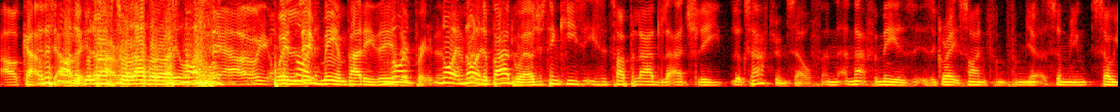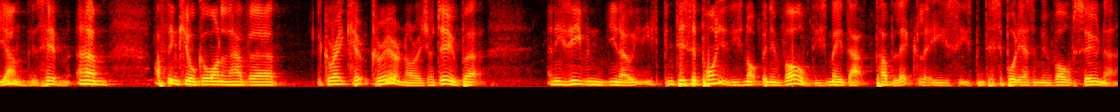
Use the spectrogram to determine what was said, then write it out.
I'll count and it's not a good enough to elaborate. It's on not- yeah, we- It's we're not in- me and Paddy's ears not, are pretty- not, not in a bad way. I just think he's he's the type of lad that actually looks after himself, and, and that for me is, is a great sign from from someone so young as him. Um, I think he'll go on and have a, a great career at Norwich. I do, but. And he's even, you know, he's been disappointed he's not been involved. He's made that public. that He's, he's been disappointed he hasn't been involved sooner.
